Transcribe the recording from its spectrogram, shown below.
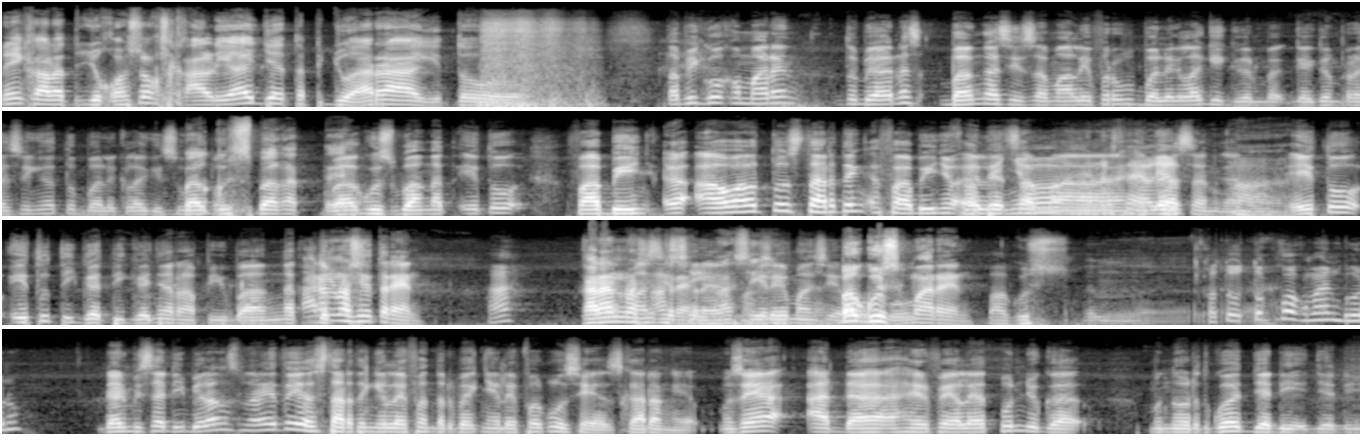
Nih kalah 7-0 sekali aja tapi juara gitu. Tapi gue kemarin tuh honest bangga sih sama Liverpool balik lagi gegen, pressingnya tuh balik lagi sumpah. Bagus banget ya. Bagus banget itu Fabinho eh, awal tuh starting Fabinho, Elliot Fabinho, sama Henderson, Henderson, Elliot. kan. Ah. Itu itu tiga-tiganya rapi banget. Kanan masih tren. Hah? Kanan masih, Masih, tren. masih. Kiri masih Bagus rapuh. kemarin. bagus. Ketutup kok kemarin Bruno. Dan bisa dibilang sebenarnya itu ya starting eleven terbaiknya Liverpool sih ya sekarang ya. Maksudnya ada Harvey Elliott pun juga menurut gua jadi jadi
